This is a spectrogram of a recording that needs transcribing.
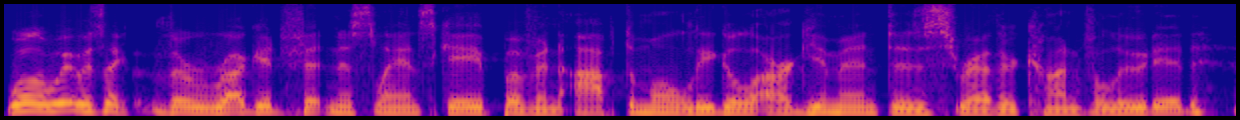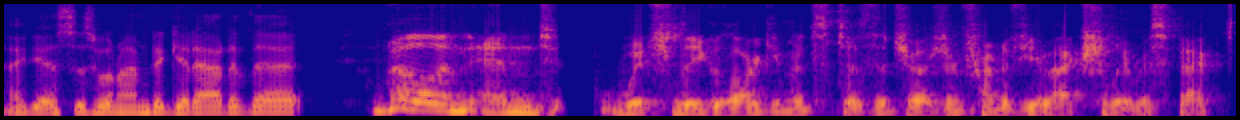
Well, it was like the rugged fitness landscape of an optimal legal argument is rather convoluted, I guess is what I'm to get out of that. Well, and and which legal arguments does the judge in front of you actually respect?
